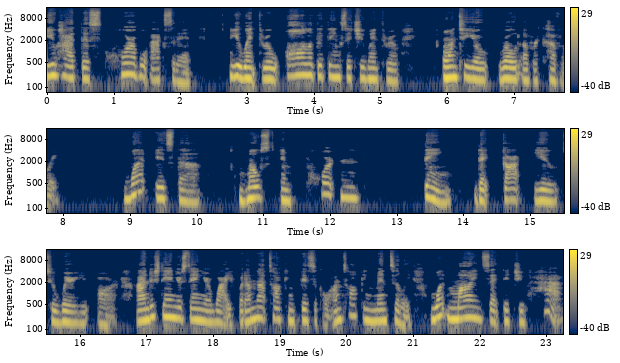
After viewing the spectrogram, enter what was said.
you had this horrible accident, you went through all of the things that you went through onto your road of recovery. What is the most important thing that got you to where you are. I understand you're saying your wife, but I'm not talking physical. I'm talking mentally. What mindset did you have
